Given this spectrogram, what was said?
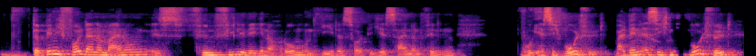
da bin ich voll deiner Meinung, es führen viele Wege nach Rom und jeder sollte hier sein und finden, wo er sich wohlfühlt. Weil wenn er sich nicht wohlfühlt,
